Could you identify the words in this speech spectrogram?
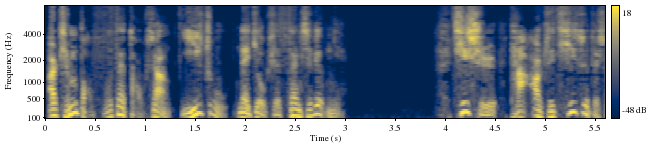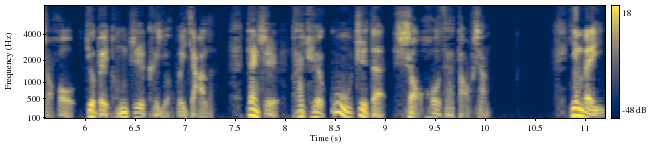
而陈宝福在岛上一住那就是三十六年。其实他二十七岁的时候就被通知可以回家了，但是他却固执的守候在岛上，因为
